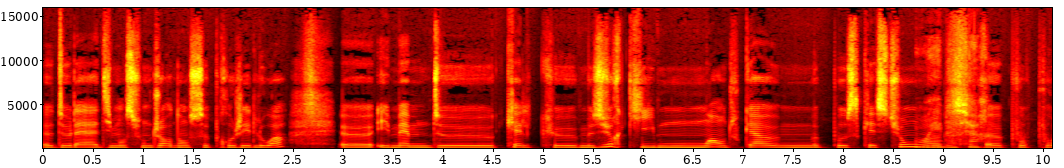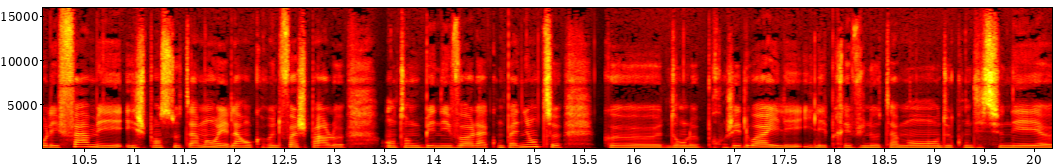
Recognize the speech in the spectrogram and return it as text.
de la dimension de genre dans ce projet de loi euh, et même de quelques mesures qui moi en tout cas me posent question euh, pour pour les femmes et, et, je pense notamment et là encore une fois je parle en tant que bénévole accompagnante que dans le projet de loi il est il est prévu notamment de conditionner euh,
